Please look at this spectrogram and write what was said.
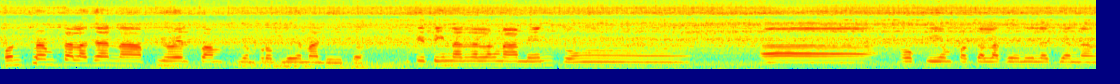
confirm talaga na fuel pump yung problema dito. Titingnan na lang namin kung ah okay yung pagkalagay nila dyan ng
